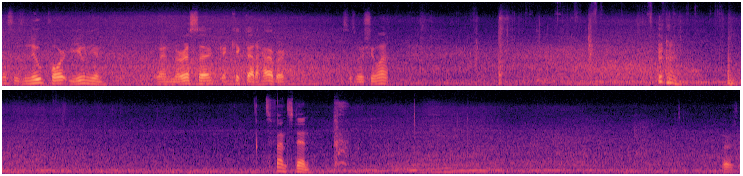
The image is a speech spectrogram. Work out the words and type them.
This is Newport Union. When Marissa got kicked out of harbor, this is where she went. It's fenced in. There's the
